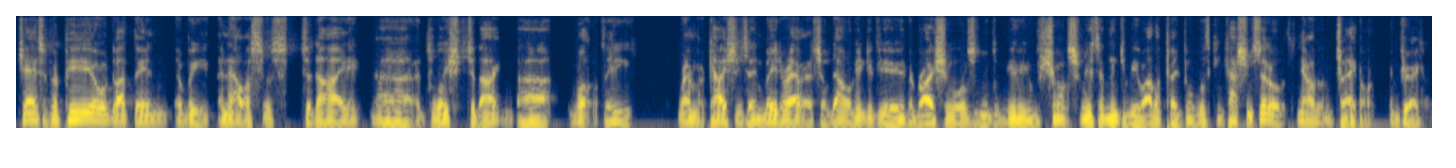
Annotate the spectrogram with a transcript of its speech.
chance of appeal, but then there'll be analysis today, uh, at least today, uh, what the ramifications. And media outlets will go and interview the Brayshaws and interview Shaun Smith and interview other people with concussions. It'll, you know, drag on and drag on.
